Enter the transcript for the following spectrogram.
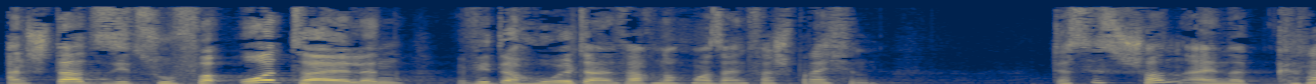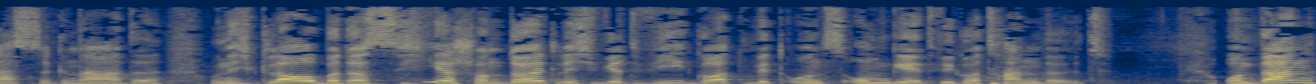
anstatt sie zu verurteilen, wiederholt er einfach nochmal sein Versprechen. Das ist schon eine krasse Gnade. Und ich glaube, dass hier schon deutlich wird, wie Gott mit uns umgeht, wie Gott handelt. Und dann,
